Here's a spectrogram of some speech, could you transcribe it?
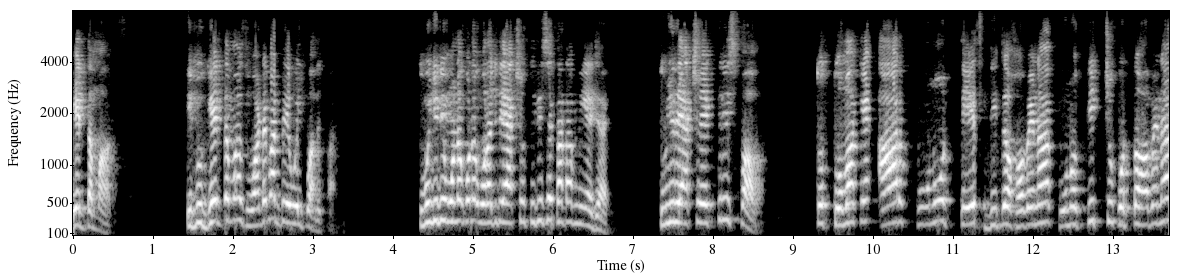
get the marks. If you get the marks, whatever they will তুমি যদি মনে করো ওরা যদি একশো তিরিশে কাট নিয়ে যায়, তুমি যদি একশো একত্রিশ পাও, তো তোমাকে আর কোনো টেস্ট দিতে হবে না, কোনো কিচ্ছু করতে হবে না।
